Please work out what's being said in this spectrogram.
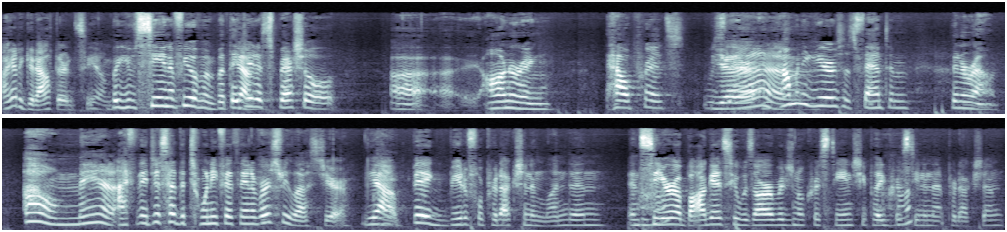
I got to get out there and see them. But you've seen a few of them. But they Yeah. did a special uh, honoring Hal Prince was there. And Yeah. how many years has Phantom been around? Oh man, I, they just had the 25th anniversary last year. Yeah, big, beautiful production in London. And Uh-huh. Sierra Boggess, who was our original Christine, she played Christine in that production.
